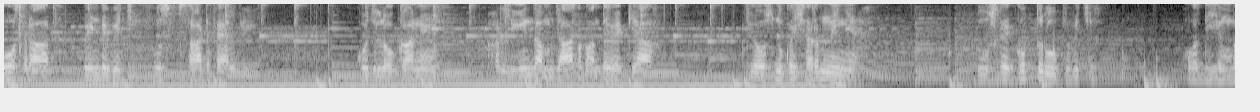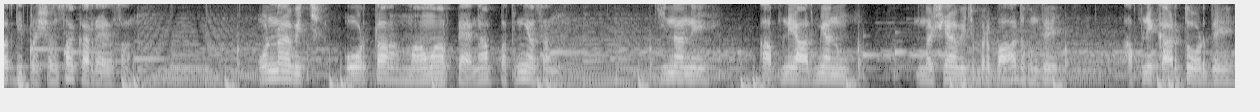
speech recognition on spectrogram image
ਉਸ ਰਾਤ ਪਿੰਡ ਵਿੱਚ ਫੁਸਫਸਾਹਟ ਫੈਲ ਗਈ। ਕੁਝ ਲੋਕਾਂ ਨੇ ਹਰਲੀਨ ਦਾ ਮਜ਼ਾਕ ਉਡਾਉਂਦੇ ਹੋਏ ਕਿਹਾ ਕਿ ਉਸ ਨੂੰ ਕੋਈ ਸ਼ਰਮ ਨਹੀਂ ਹੈ। ਦੂਸਰੇ ਗੁਪਤ ਰੂਪ ਵਿੱਚ ਉਸ ਦੀ ਹਿੰਮਤ ਦੀ ਪ੍ਰਸ਼ੰਸਾ ਕਰ ਰਹੇ ਸਨ। ਉਹਨਾਂ ਵਿੱਚ ਔਰਤਾਂ, ਮਾਵਾਂ, ਭੈਣਾਂ, ਪਤਨੀਆਂ ਸਨ, ਜਿਨ੍ਹਾਂ ਨੇ ਆਪਣੇ ਆਦਮੀਆਂ ਨੂੰ ਨਸ਼ਿਆਂ ਵਿੱਚ ਬਰਬਾਦ ਹੁੰਦੇ, ਆਪਣੇ ਘਰ ਤੋੜਦੇ,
